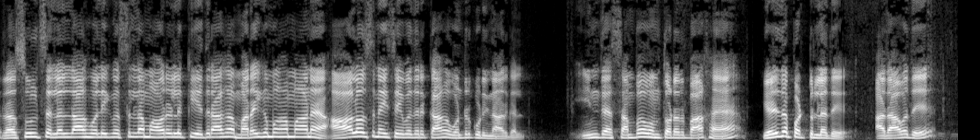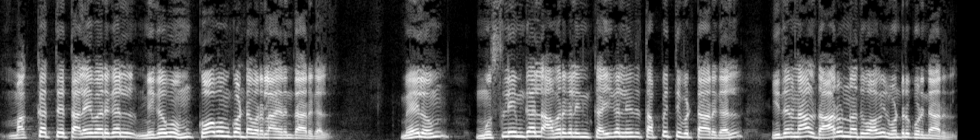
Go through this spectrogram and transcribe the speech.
ரசூல் செல்லல்லாஹு அலி வஸல்லம் அவர்களுக்கு எதிராக மறைமுகமான ஆலோசனை செய்வதற்காக ஒன்று கூடினார்கள். இந்த சம்பவம் தொடர்பாக எழுதப்பட்டுள்ளது. அதாவது மக்கத்து தலைவர்கள் மிகவும் கோபம் கொண்டவர்களாக இருந்தார்கள். மேலும் முஸ்லிம்கள் அவர்களின் கைகளிலிருந்து தப்பித்து விட்டார்கள். இதனால் தாருன் நதுவாவில் ஒன்று கூடினார்கள்.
